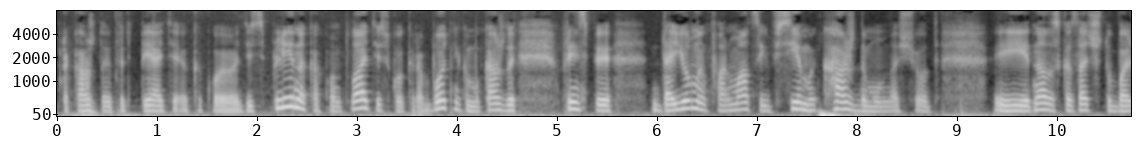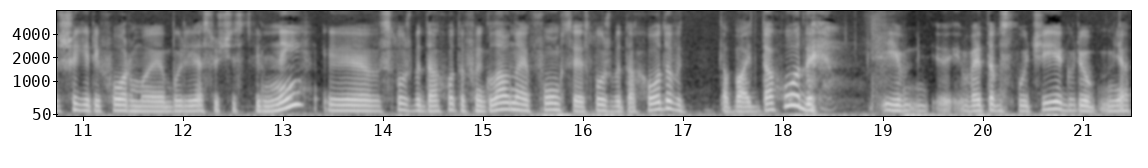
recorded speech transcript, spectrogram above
про каждое предприятие, какая дисциплина, как он платит, сколько работников. Мы каждый, в принципе, даем информации всем и каждому насчет. И надо сказать, что большие реформы были осуществлены и службы доходов. И главная функция службы доходов – давать доходы. И в этом случае, я говорю, у меня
